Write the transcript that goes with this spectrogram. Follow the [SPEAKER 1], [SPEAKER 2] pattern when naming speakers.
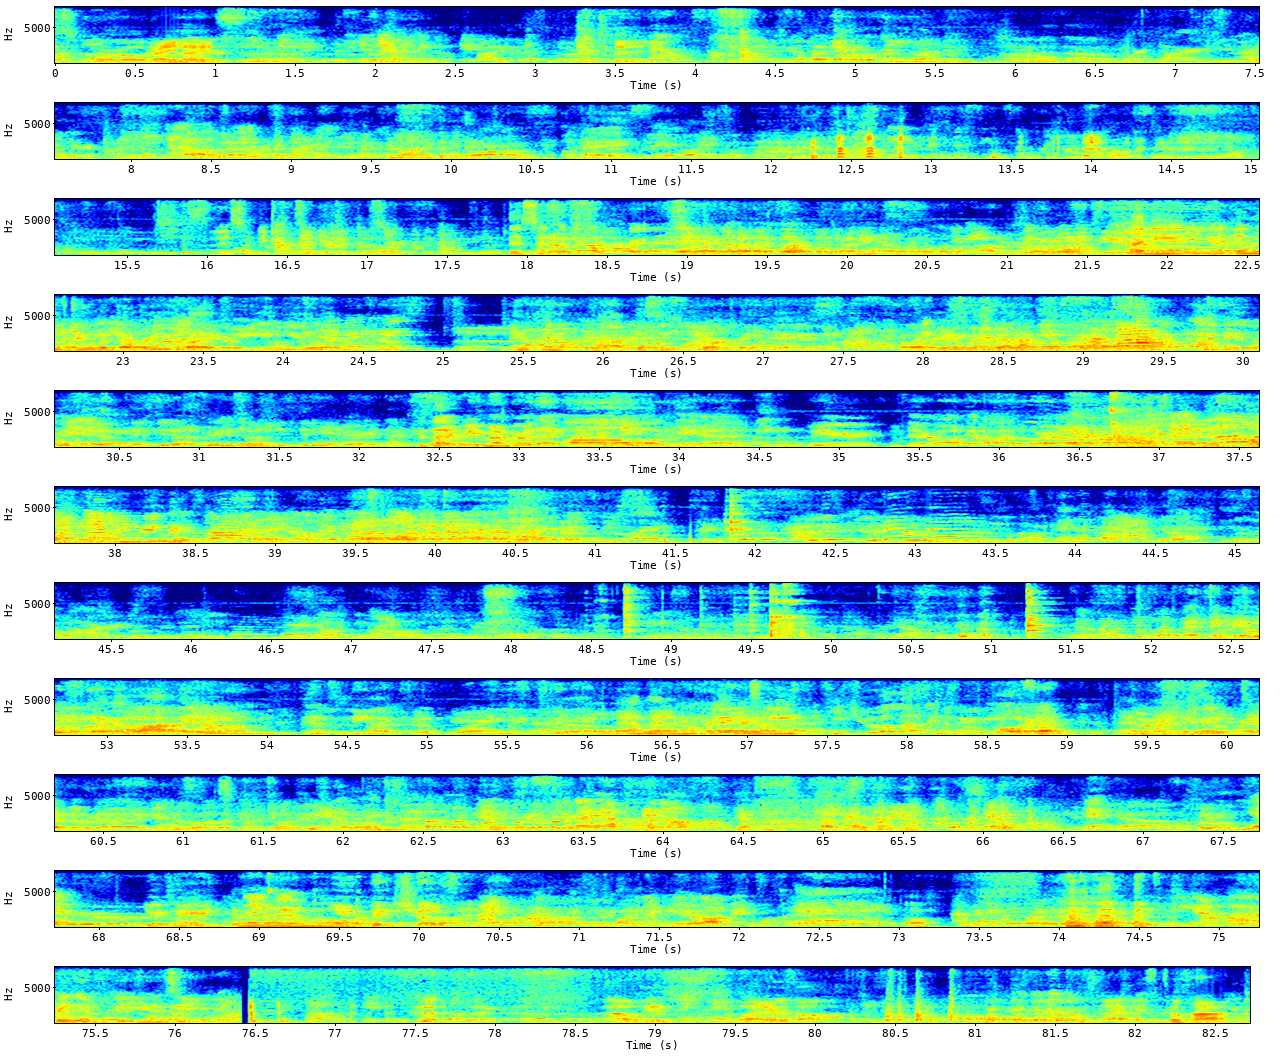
[SPEAKER 1] Squirrel.
[SPEAKER 2] Very nice.
[SPEAKER 3] Found something. Or dark, either.
[SPEAKER 4] No, I'm good, thanks.
[SPEAKER 3] They've been missing some like.
[SPEAKER 5] So this would be considered a dessert.
[SPEAKER 4] This is a dessert crepe.
[SPEAKER 5] So I kind of, I mean, I'm a little out of.
[SPEAKER 4] I mean, you can do whatever you like. You can have, this is your crepe day. However you wish to have your crepe.
[SPEAKER 6] Because I remember that
[SPEAKER 4] Oh,
[SPEAKER 6] conversation.
[SPEAKER 4] okay.
[SPEAKER 6] yeah. We're, they're all gone. Where are
[SPEAKER 7] Oh, I thought we were gonna run.
[SPEAKER 3] In a bag that isn't ours.
[SPEAKER 6] I think it was like a latte.
[SPEAKER 4] And then,
[SPEAKER 6] to teach you a lesson before.
[SPEAKER 4] and then,
[SPEAKER 6] In a and just-
[SPEAKER 7] Did I ask someone else?
[SPEAKER 4] yes,
[SPEAKER 7] Yes.
[SPEAKER 6] Your turn.
[SPEAKER 4] And
[SPEAKER 7] Thank you.
[SPEAKER 4] then,
[SPEAKER 6] You've been chosen.
[SPEAKER 7] I have pictures and I feel honored.
[SPEAKER 3] Yay.
[SPEAKER 4] oh,
[SPEAKER 7] Yeah.
[SPEAKER 5] Thing of beauty.
[SPEAKER 1] Oh, his sweater's off.
[SPEAKER 2] It's too hot.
